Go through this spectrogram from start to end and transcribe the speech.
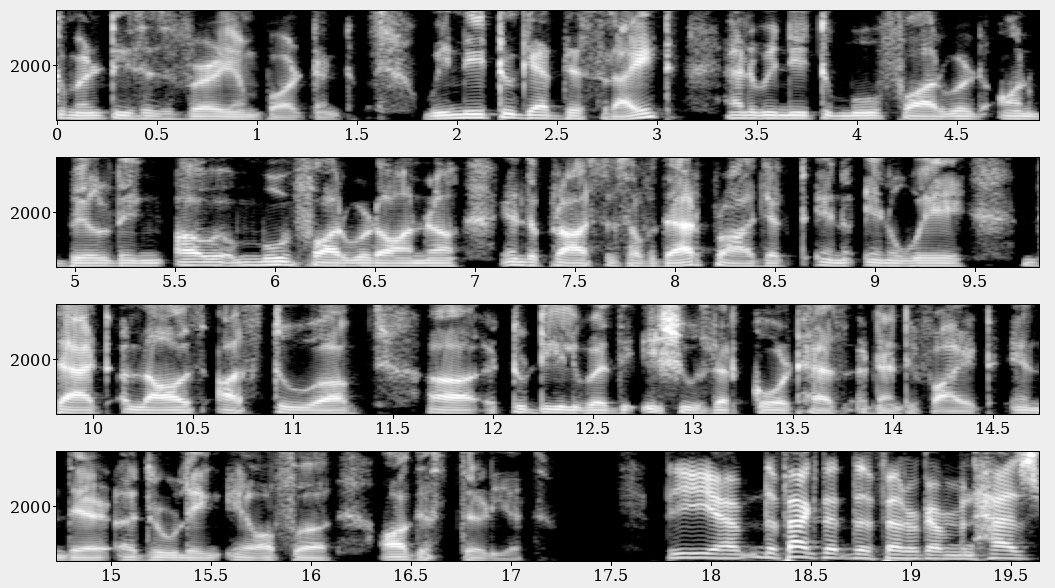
communities is very important. We need to get this right, and we need to move forward on building, uh, move forward on uh, in the process of that project in in a way that allows us to uh, uh to deal with the issues that court has identified in their uh, ruling of uh, August thirtieth. The uh, the fact that the federal government has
